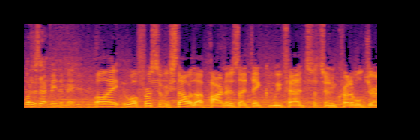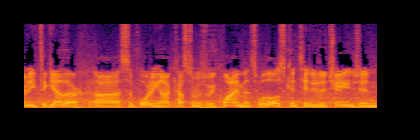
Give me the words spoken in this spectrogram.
what does that mean to me? Well, I, well, first if we start with our partners, I think we've had such an incredible journey together uh, supporting our customers' requirements. Well, those continue to change and,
